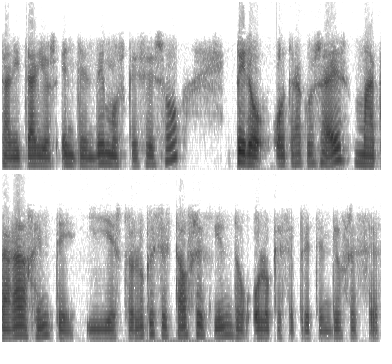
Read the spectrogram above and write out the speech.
sanitarios entendemos que es eso, pero otra cosa es matar a la gente y esto es lo que se está ofreciendo o lo que se pretende ofrecer.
